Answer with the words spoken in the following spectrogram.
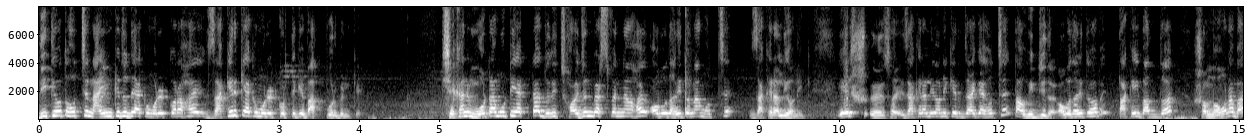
দ্বিতীয়ত হচ্ছে নাইমকে যদি অ্যাকোমোডেট করা হয়, জাকিরকে অ্যাকোমোডেট করতে গিয়ে বাদ পড়বেন কে? সেখানে মোটামুটি একটা যদি ছয়জন ব্যাটসম্যান নেওয়া হয়, অবধারিত নাম হচ্ছে জাকের আলী অনিক। এর সরি জাকের আলী অনিকের জায়গায় হচ্ছে তাও হৃদয়। অবধারিত হবে, তাকেই বাদ দেওয়ার সম্ভাবনা বা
